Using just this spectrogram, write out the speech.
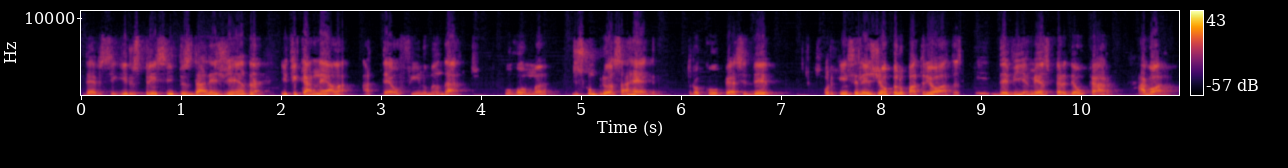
deve seguir os princípios da legenda e ficar nela até o fim do mandato. o Roman descumpriu essa regra. Trocou o PSD por quem se elegeu pelo Patriotas e devia mesmo perder o cargo. Agora,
